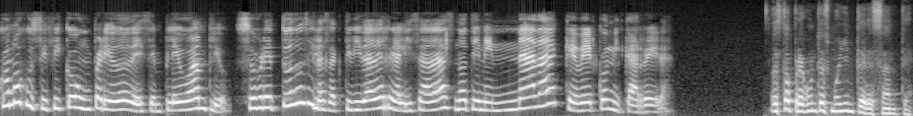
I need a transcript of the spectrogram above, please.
¿cómo justifico un periodo de desempleo amplio? Sobre todo si las actividades realizadas no tienen nada que ver con mi carrera. Esta pregunta es muy interesante.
